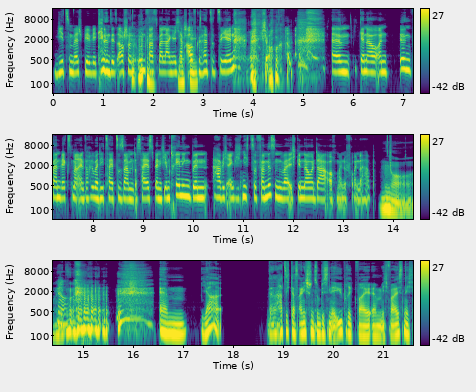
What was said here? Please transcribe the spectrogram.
wir zum Beispiel, wir kennen uns jetzt auch schon unfassbar lange. Ich Ja, habe aufgehört zu zählen. ich auch. Ähm, genau, und irgendwann wächst man einfach über die Zeit zusammen. Das heißt, wenn ich im Training bin, habe ich eigentlich nichts zu vermissen, weil ich genau da auch meine Freunde habe. Oh, Ja. ähm, ja, dann hat sich das eigentlich schon so ein bisschen erübrigt, weil ähm, ich weiß nicht,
